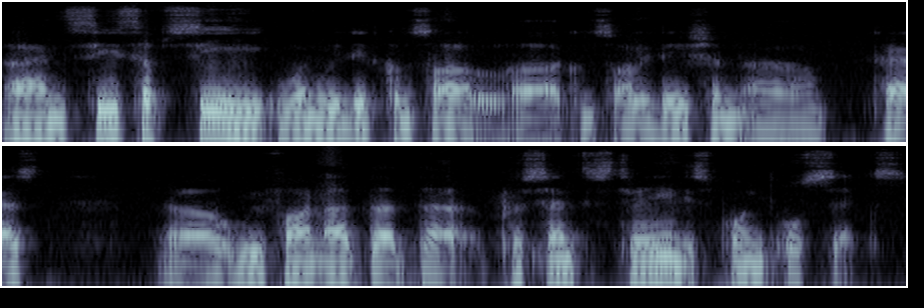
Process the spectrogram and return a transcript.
And C sub C, when we did consol uh, consolidation uh, test, uh, we found out that the percent strain is 0.06,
